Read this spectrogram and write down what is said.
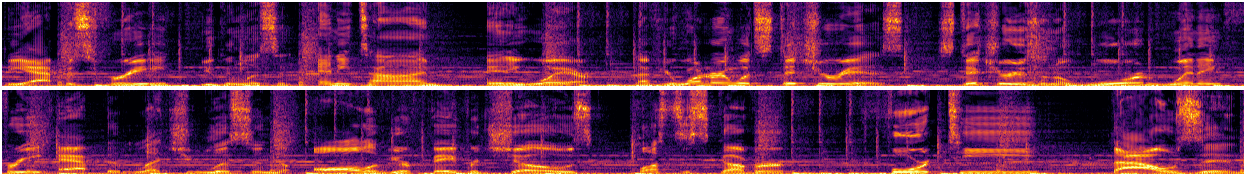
The app is free, you can listen anytime, anywhere. Now, if you're wondering what Stitcher is, Stitcher is an award winning free app that lets you listen to all of your favorite shows, plus discover 40,000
